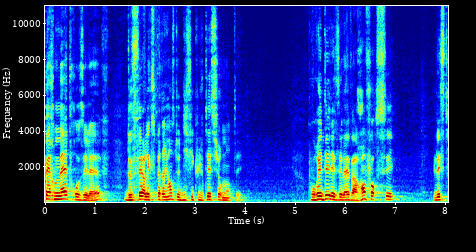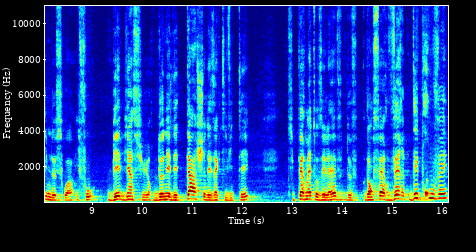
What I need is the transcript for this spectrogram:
permettre aux élèves de faire l'expérience de difficultés surmontées. Pour aider les élèves à renforcer l'estime de soi, il faut bien, bien sûr donner des tâches et des activités qui permettent aux élèves d'en faire, d'éprouver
